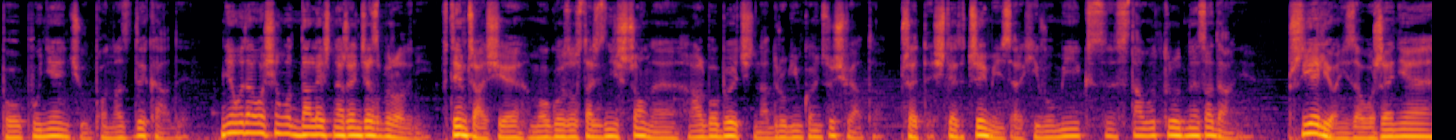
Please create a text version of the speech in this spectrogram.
po upłynięciu ponad dekady? Nie udało się odnaleźć narzędzia zbrodni. W tym czasie mogło zostać zniszczone albo być na drugim końcu świata. Przed śledczymi z archiwum Mix stało trudne zadanie. Przyjęli oni założenie,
